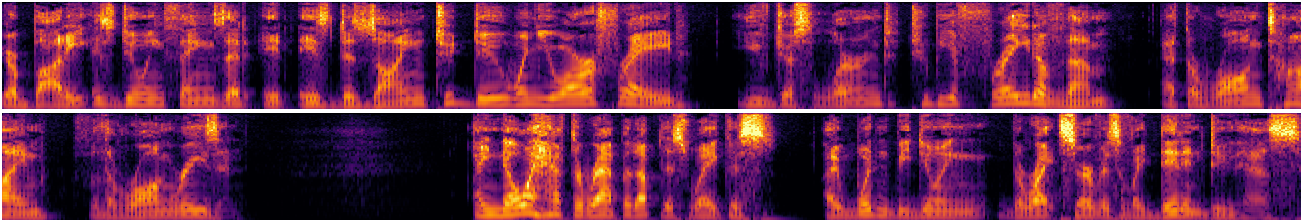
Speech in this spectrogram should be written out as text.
Your body is doing things that it is designed to do when you are afraid. You've just learned to be afraid of them at the wrong time for the wrong reason. I know I have to wrap it up this way because I wouldn't be doing the right service if I didn't do this.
